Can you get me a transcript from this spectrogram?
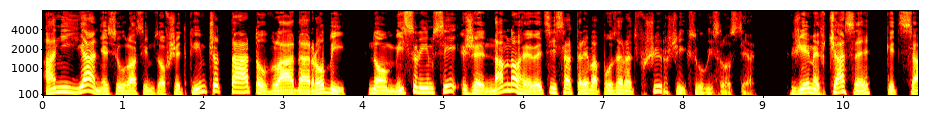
Ani ja nesúhlasím so všetkým, čo táto vláda robí, no myslím si, že na mnohé veci sa treba pozerať v širších súvislostiach. Žijeme v čase, keď sa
